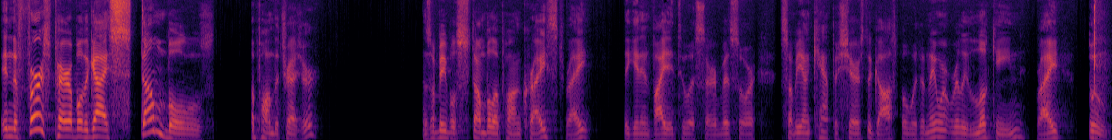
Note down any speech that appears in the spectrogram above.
in the first parable, the guy stumbles upon the treasure. And some people stumble upon Christ, right? They get invited to a service, or somebody on campus shares the gospel with them. They weren't really looking, right? Boom,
